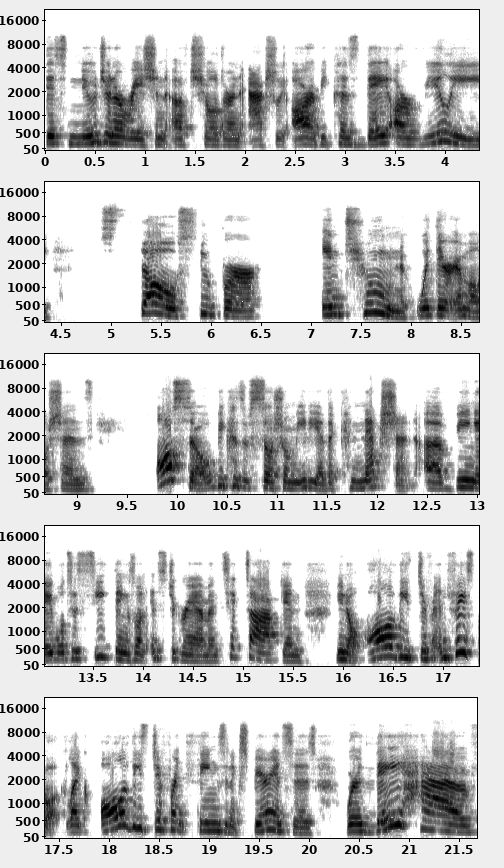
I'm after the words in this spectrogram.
this new generation of children actually are because they are really so super in tune with their emotions. Also because of social media the connection of being able to see things on instagram and tiktok and you know all of these different and facebook like all of these different things and experiences where they have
